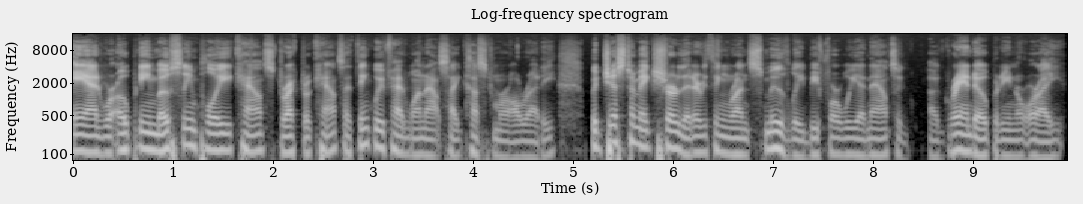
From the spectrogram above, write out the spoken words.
and we're opening mostly employee accounts, director accounts. I think we've had one outside customer already, but just to make sure that everything runs smoothly before we announce a a grand opening or a,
